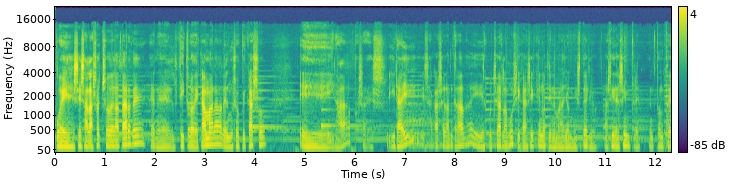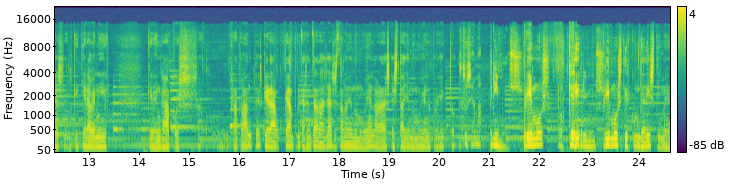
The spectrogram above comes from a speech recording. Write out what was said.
Pues es a las 8 de la tarde en el ciclo de cámara del Museo Picasso. eh, y nada, pues es ir ahí, sacarse la entrada y escuchar la música. Así que no tiene mayor misterio, así de simple. Entonces, el que quiera venir, que venga pues un rato antes, que era- quedan poquitas entradas ya, se está vendiendo muy bien. La verdad es que está yendo muy bien el proyecto. Esto se llama Primus. Primus, ¿Por qué. Primus? Primus Circumdedistime,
